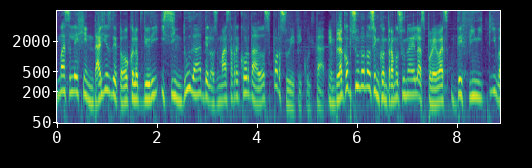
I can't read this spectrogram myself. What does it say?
más legendarios de todo Call of Duty y sin duda de los más recordados por su dificultad. En Black Ops 1 nos encontramos una de las pruebas definitivas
